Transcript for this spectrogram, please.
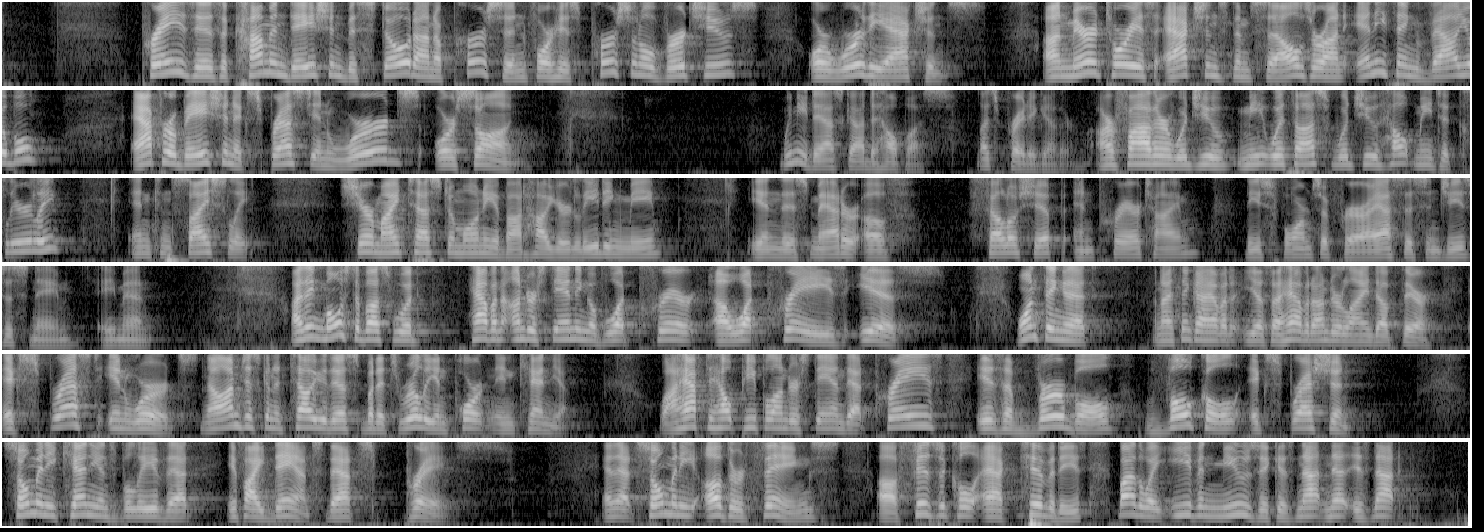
Praise is a commendation bestowed on a person for his personal virtues or worthy actions, on meritorious actions themselves, or on anything valuable, approbation expressed in words or song. We need to ask God to help us. Let's pray together. Our Father, would you meet with us? Would you help me to clearly and concisely share my testimony about how you're leading me in this matter of fellowship and prayer time, these forms of prayer. I ask this in Jesus' name. Amen. I think most of us would have an understanding of what prayer, uh, what praise is. One thing that, and I think I have it, yes, I have it underlined up there, expressed in words. Now, I'm just going to tell you this, but it's really important in Kenya. Well, I have to help people understand that praise is a verbal, vocal expression. So many Kenyans believe that if I dance, that's praise. And that so many other things, uh, physical activities, by the way, even music is not, is not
